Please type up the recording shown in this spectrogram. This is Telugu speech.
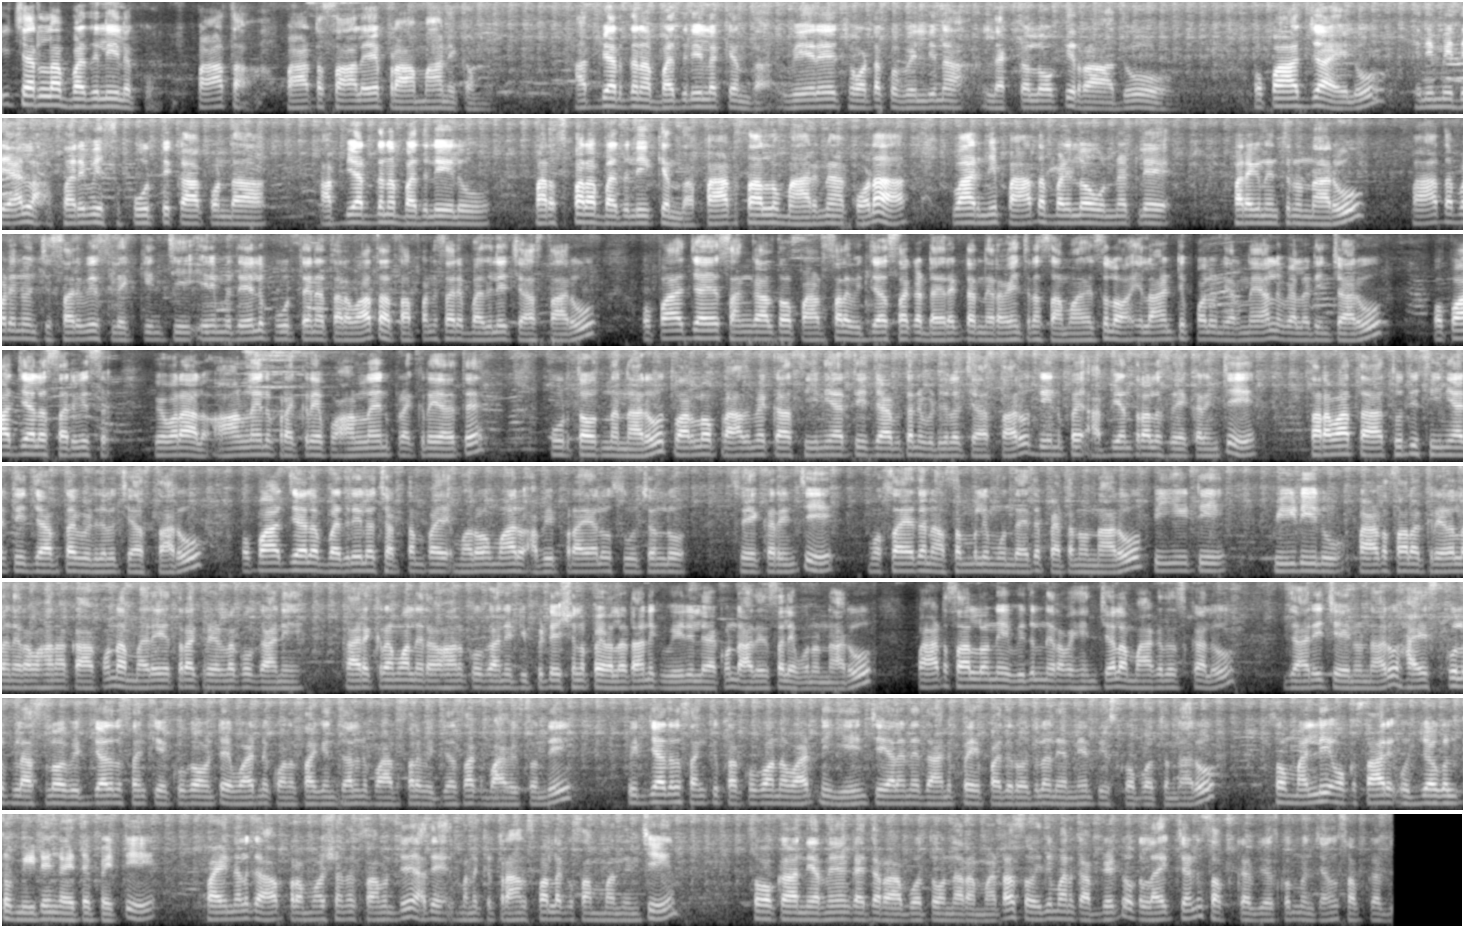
టీచర్ల బదిలీలకు పాత పాఠశాలే ప్రామాణికం. అభ్యర్థన బదిలీల కింద వేరే చోటకు వెళ్ళిన లెక్కలోకి రాదు. ఉపాధ్యాయులు ఎనిమిదేళ్ళ సర్వీస్ పూర్తి కాకుండా అభ్యర్థన బదిలీలు పరస్పర బదిలీ కింద పాఠశాలలు మారినా కూడా వారిని పాత బడిలో ఉన్నట్లే పరిగణించనున్నారు. పాత బడి నుంచి సర్వీస్ లెక్కించి ఎనిమిదేళ్ళు పూర్తయిన తర్వాత తప్పనిసరి బదిలీ చేస్తారు. ఉపాధ్యాయ సంఘాలతో పాఠశాల విద్యాశాఖ డైరెక్టర్ నిర్వహించిన సమావేశంలో ఇలాంటి పలు నిర్ణయాలను వెల్లడించారు. ఉపాధ్యాయుల సర్వీస్ వివరాలు ఆన్లైన్ ప్రక్రియ ఆన్లైన్ ప్రక్రియ అయితే పూర్తవుతుందన్నారు. త్వరలో ప్రాథమిక సీనియారిటీ జాబితాను విడుదల చేస్తారు. దీనిపై అభ్యంతరాలు సేకరించి తర్వాత తుది సీనియారిటీ జాబితా విడుదల చేస్తారు. ఉపాధ్యాయుల బదిలీల చట్టంపై మరోమారు అభిప్రాయాలు సూచనలు స్వీకరించి ముసాయిదాను అసెంబ్లీ ముందు అయితే పెట్టనున్నారు. పీఈటీ పీడీలు పాఠశాల క్రీడల నిర్వహణ కాకుండా మరే ఇతర క్రీడలకు కానీ కార్యక్రమాల నిర్వహణకు కానీ డిప్యుటేషన్లపై వెళ్ళడానికి వీలు లేకుండా ఆదేశాలు ఇవ్వనున్నారు. పాఠశాలలోనే విధులు నిర్వహించేలా మార్గదర్శకాలు జారీ చేయనున్నారు. హై స్కూల్ ప్లస్లో విద్యార్థుల సంఖ్య ఎక్కువగా ఉంటే వాటిని కొనసాగించాలని పాఠశాల విద్యాశాఖ భావిస్తుంది. విద్యార్థుల సంఖ్య తక్కువగా ఉన్న వాటిని ఏం చేయాలనే దానిపై పది రోజుల నిర్ణయం తీసుకోబోతున్నారు. సో మళ్ళీ ఒకసారి ఉద్యోగులతో మీటింగ్ అయితే పెట్టి ఫైనల్గా ప్రమోషన్కి సంబంధించి అదే మనకి ట్రాన్స్ఫర్లకు సంబంధించి సో ఒక నిర్ణయంకి అయితే రాబోతూ ఉన్నారన్నమాట సో ఇది మనకు అప్డేట్. ఒక లైక్ చేయండి సబ్స్క్రైబ్ చేసుకోండి. మన ఛానల్ సబ్స్క్రైబ్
